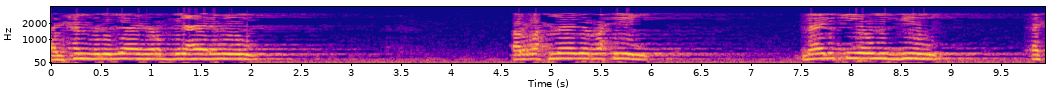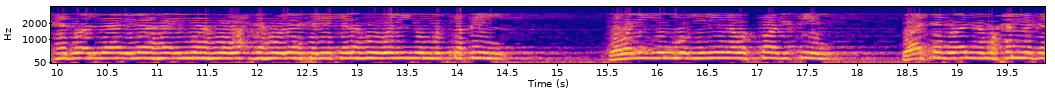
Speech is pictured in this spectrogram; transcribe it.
الحمد لله رب العالمين. الرحمن الرحيم. مالك يوم الدين. أشهد أن لا إله إلا هو وحده لا شريك له ولي المتقين وولي المؤمنين والصادقين وأشهد أن محمدا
